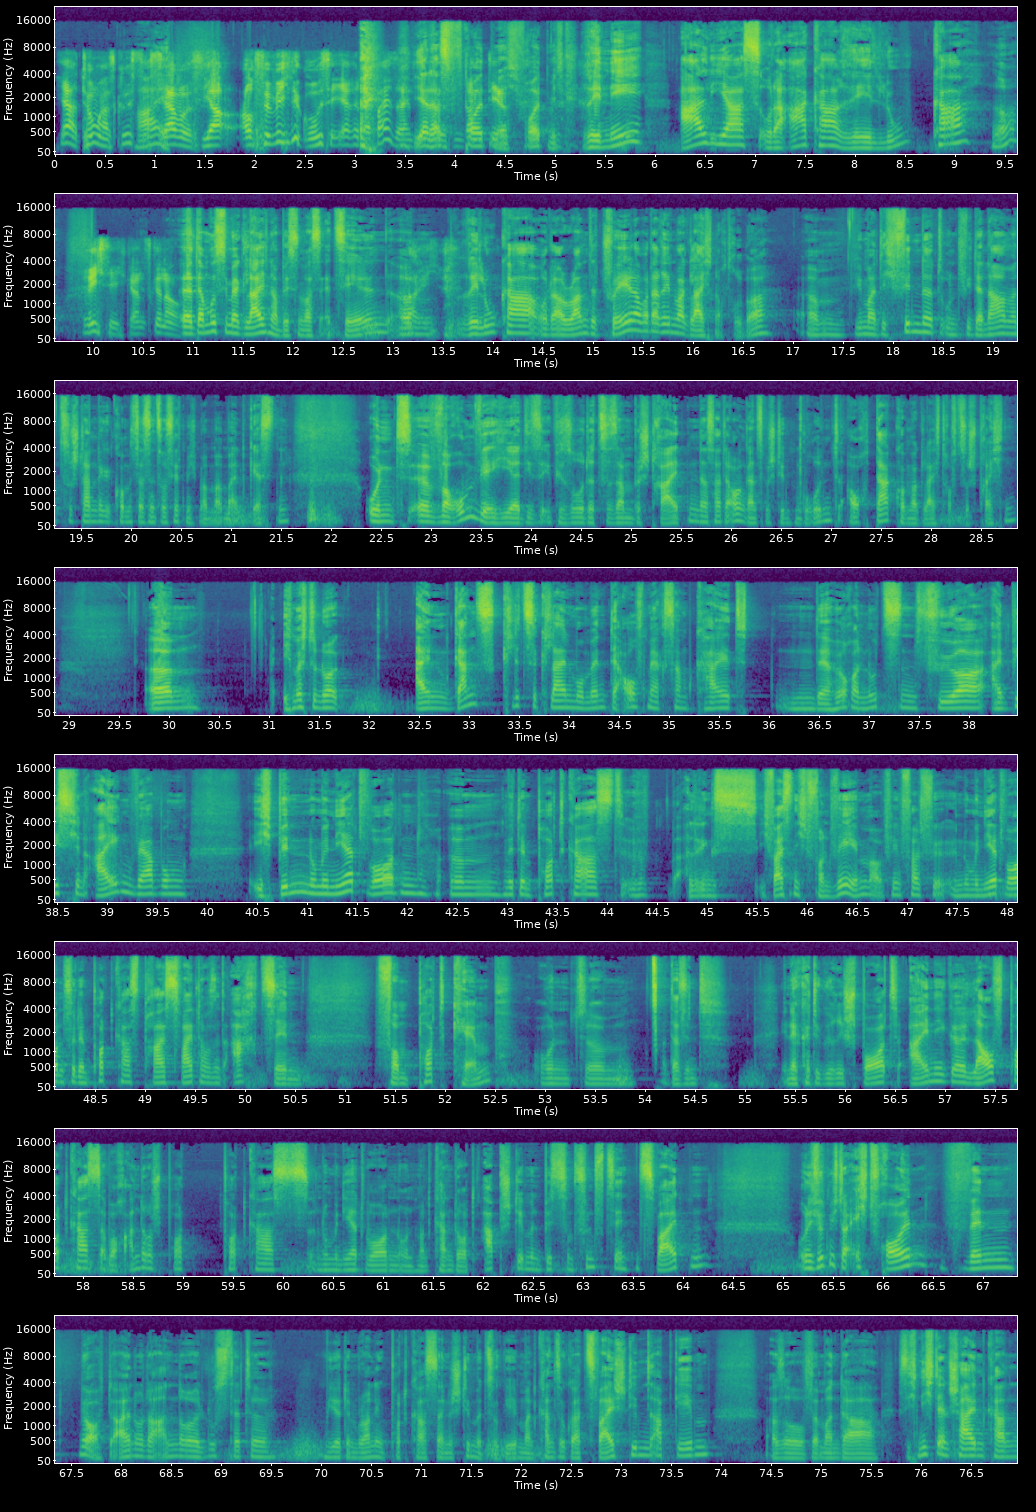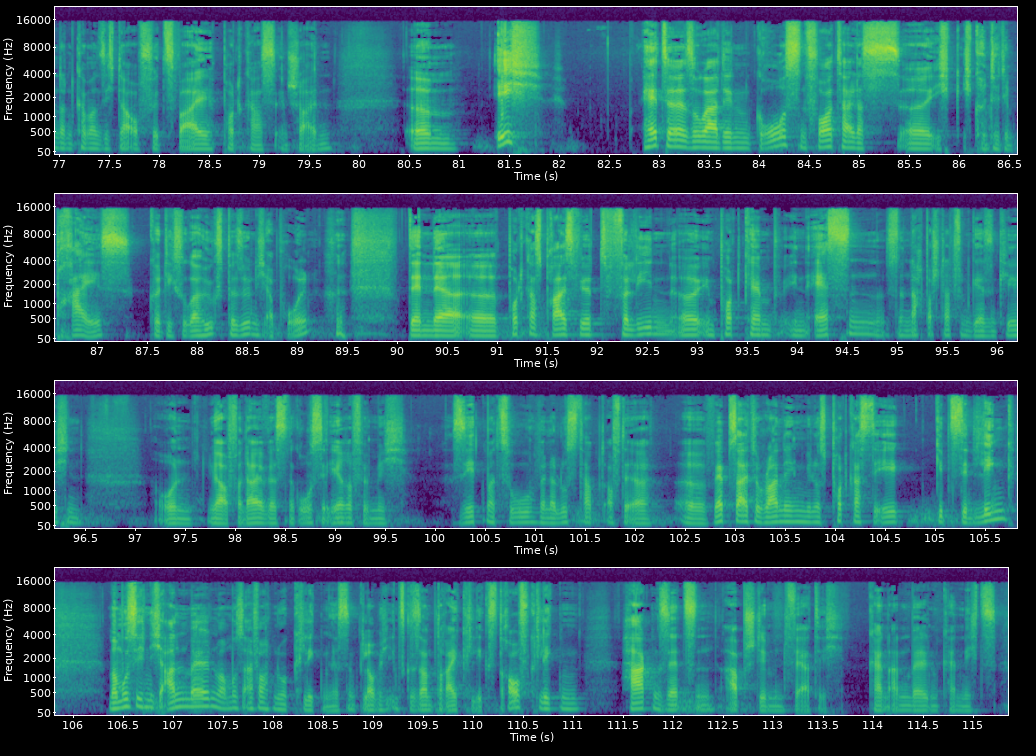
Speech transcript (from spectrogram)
Ja, Thomas, grüß dich. Hi. Servus. Ja, auch für mich eine große Ehre dabei sein. ja, das freut mich, freut mich. René alias oder AK Reluca, ne? Richtig, ganz genau. Äh, da musst du mir gleich noch ein bisschen was erzählen. Ähm, Reluca oder Run the Trail, aber da reden wir gleich noch drüber. Ähm, wie man dich findet und wie der Name zustande gekommen ist, das interessiert mich mal bei meinen Gästen. Und äh, warum wir hier diese Episode zusammen bestreiten, das hat ja auch einen ganz bestimmten Grund. Auch da kommen wir gleich drauf zu sprechen. Ähm, ich möchte nur einen ganz klitzekleinen Moment der Aufmerksamkeit der Hörer nutzen für ein bisschen Eigenwerbung. Ich bin nominiert worden ähm, mit dem Podcast, äh, allerdings, ich weiß nicht von wem, aber auf jeden Fall für, nominiert worden für den Podcastpreis 2018 vom Podcamp. Und ähm, da sind in der Kategorie Sport einige Lauf-Podcasts, aber auch andere Sport-Podcasts nominiert worden und man kann dort abstimmen bis zum 15.02. Und ich würde mich da echt freuen, wenn ja, der eine oder andere Lust hätte, mir dem Running Podcast seine Stimme zu geben. Man kann sogar zwei Stimmen abgeben. Also wenn man da sich nicht entscheiden kann, dann kann man sich da auch für zwei Podcasts entscheiden. Ähm, ich hätte sogar den großen Vorteil, dass äh, ich, ich könnte den Preis, könnte ich sogar höchstpersönlich abholen. Denn der äh, Podcastpreis wird verliehen äh, im Podcamp in Essen, das ist eine Nachbarstadt von Gelsenkirchen. Und ja, von daher wäre es eine große Ehre für mich. Seht mal zu, wenn ihr Lust habt, auf der äh, Webseite running-podcast.de gibt es den Link. Man muss sich nicht anmelden, man muss einfach nur klicken. Das sind, glaube ich, insgesamt drei Klicks. Draufklicken, Haken setzen, abstimmen, fertig. Kein Anmelden, kein nichts.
